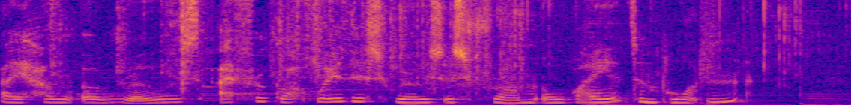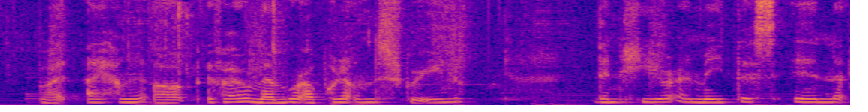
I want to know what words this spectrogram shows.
I hung a rose. I forgot where this rose is from or why it's important, but I hung it up. If I remember, I'll put it on the screen. Then here I made this in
